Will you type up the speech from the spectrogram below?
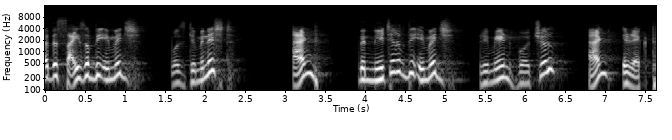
that the size of the image was diminished and the nature of the image remained virtual and erect.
